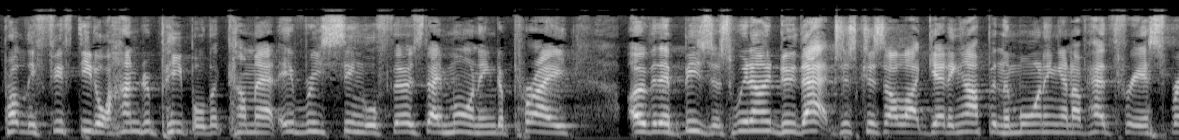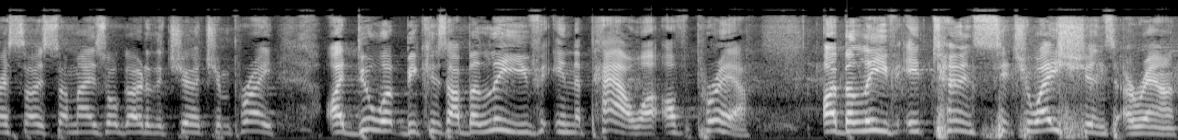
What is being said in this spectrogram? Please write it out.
probably 50 to 100 people that come out every single thursday morning to pray over their business. We don't do that just because I like getting up in the morning and I've had three espressos, so I may as well go to the church and pray. I do it because I believe in the power of prayer. I believe it turns situations around.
